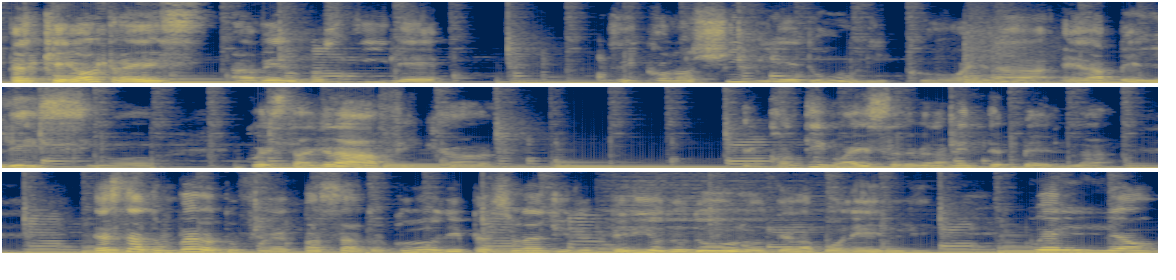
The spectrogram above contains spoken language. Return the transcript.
Perché oltre a avere uno stile riconoscibile ed unico, era, era bellissimo questa grafica e continua a essere veramente bella, è stato un vero tuffo nel passato con uno dei personaggi del periodo d'oro della Bonelli, quello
